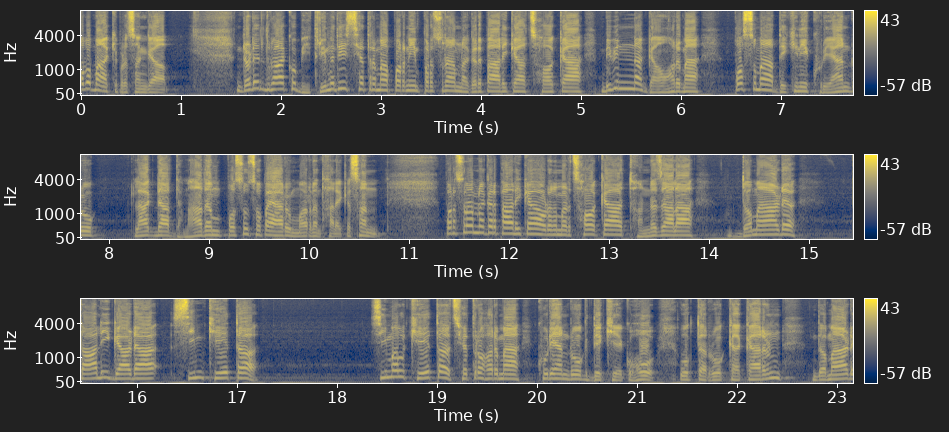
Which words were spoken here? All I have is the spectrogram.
अब बाँकी प्रसङ्ग डडेलधुराको भित्री मधेस क्षेत्रमा पर्ने परशुराम नगरपालिका छका विभिन्न गाउँहरूमा पशुमा देखिने खुर्यान रोग लाग्दा धमाधम पशु चोपायाहरू मर्न थालेका छन्। परशुराम नगरपालिका वडा नम्बर छका ठण्डजाला दमाड तालीगाडा सिमखेत सिमलखेत क्षेत्रहरूमा खुर्यान रोग देखिएको हो। उक्त रोगका कारण दमाड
